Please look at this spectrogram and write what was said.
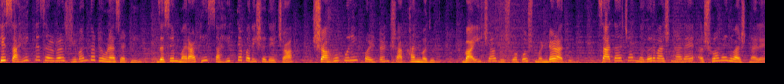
ही साहित्य चळवळ जिवंत ठेवण्यासाठी जसे मराठी साहित्य परिषदेच्या शाहूपुरी फलटण शाखांमधून वाईच्या विश्वकोश मंडळातून सातारच्या नगर वाचनालय अश्वमेध वाचनालय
